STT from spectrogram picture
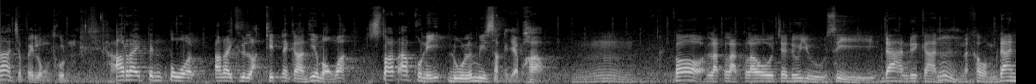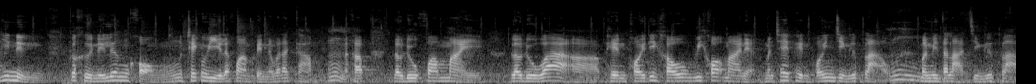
น่าจะไปลงทุนครับอะไรเป็นตัวอะไรคือหลักคิดในการที่จะมองว่าสตาร์ทอัพคนนี้ดูแล้วมีศักยภาพอืม ก็หลักๆเราจะดูอยู่ 4 ด้านด้วยกันอืมนะครับผมด้านทีหนึ่1 ก็คือในเรื่องของเทคโนโลยีและความเป็นนวัตกรรมอืมนะครับเราดูความใหม่ เราดูว่า pain point ที่เขาวิเคราะห์มาเนี่ยมันใช่ pain point จริงๆหรือเปล่า มันมีตลาดจริงหรือเปล่า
